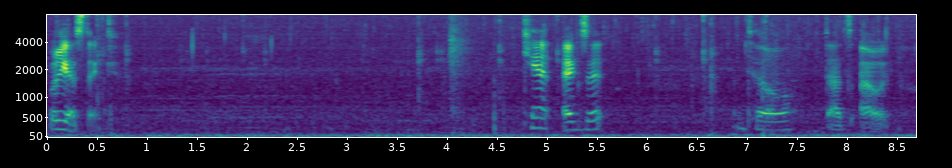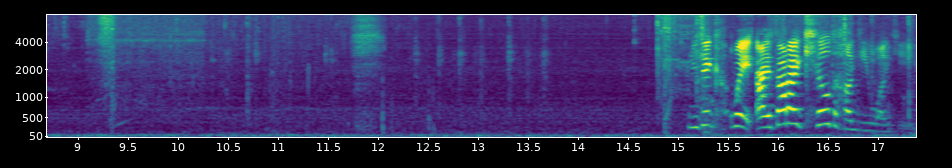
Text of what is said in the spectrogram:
What do you guys think? Can't exit until that's out. You think- wait, I thought I killed Huggy Wuggy.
